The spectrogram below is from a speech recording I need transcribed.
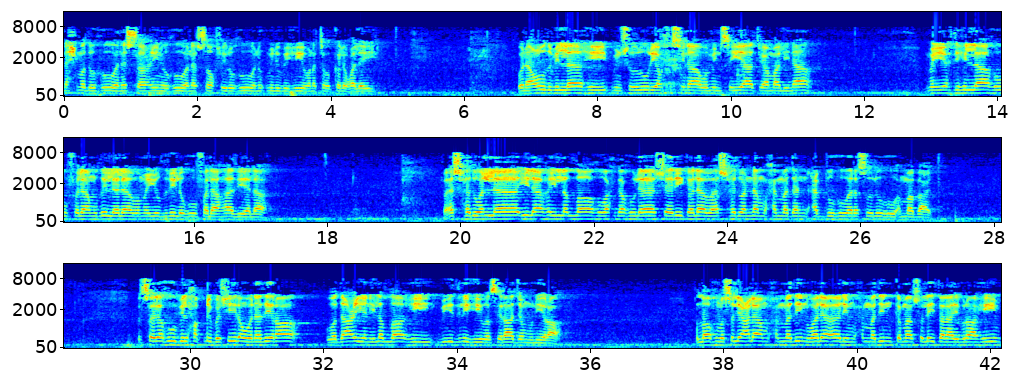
نحمده ونستعينه ونستغفره ونؤمن به ونتوكل عليه. ونعوذ بالله من شرور أنفسنا ومن سيئات أعمالنا. من يهده الله فلا مضل له ومن يضلله فلا هادي له. فأشهد أن لا إله إلا الله وحده لا شريك له وأشهد أن محمدا عبده ورسوله أما بعد. أرسله بالحق بشيرا ونذيرا وداعيا إلى الله بإذنه وسراجا منيرا. اللهم صل على محمد وعلى آل محمد كما صليت على إبراهيم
